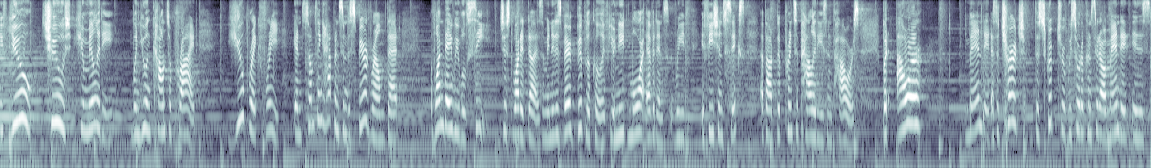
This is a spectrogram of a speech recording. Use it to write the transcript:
If you choose humility when you encounter pride, you break free, and something happens in the spirit realm that one day we will see just what it does. I mean, it is very biblical. If you need more evidence, read Ephesians 6 about the principalities and powers. But our mandate as a church, the scripture we sort of consider our mandate is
